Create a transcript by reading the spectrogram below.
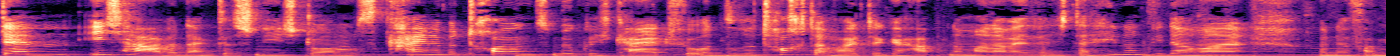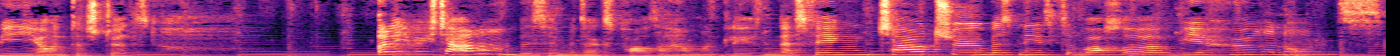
denn ich habe dank des Schneesturms keine Betreuungsmöglichkeit für unsere Tochter heute gehabt. Normalerweise werde ich da hin und wieder mal von der Familie unterstützt. Und ich möchte auch noch ein bisschen Mittagspause haben und lesen. Deswegen ciao, tschö, bis nächste Woche. Wir hören uns.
